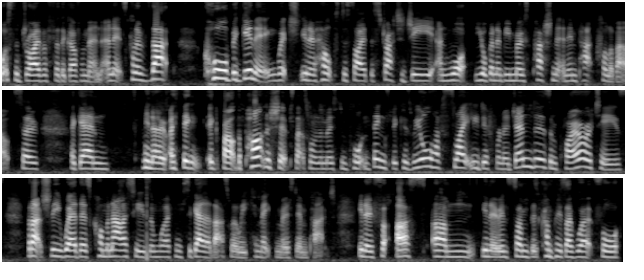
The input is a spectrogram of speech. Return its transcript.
what's the driver for the government, and it's kind of that core beginning which you know helps decide the strategy and what you're going to be most passionate and impactful about. So, again you know, I think about the partnerships, that's one of the most important things because we all have slightly different agendas and priorities, but actually, where there's commonalities and working together, that's where we can make the most impact. You know, for us, um, you know, in some companies I've worked for,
